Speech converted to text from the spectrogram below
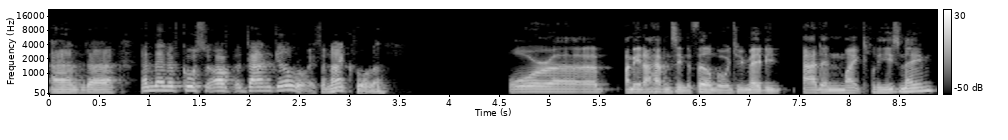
and uh, and then of course after Dan Gilroy for Nightcrawler. Or, uh, I mean, I haven't seen the film, but would you maybe add in Mike Leigh's name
